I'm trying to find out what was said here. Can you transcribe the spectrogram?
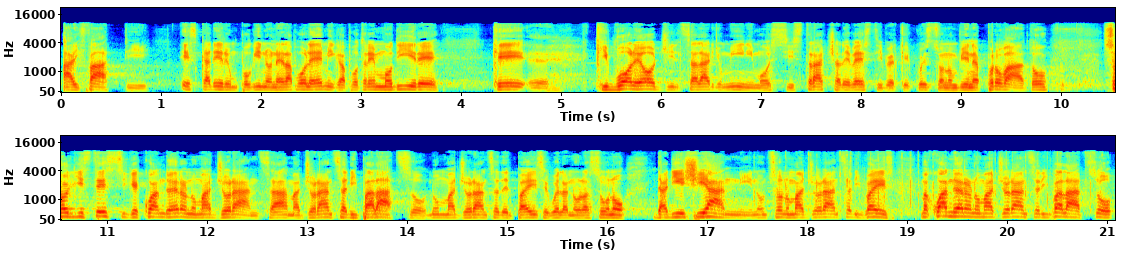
ai fatti e scadere un pochino nella polemica potremmo dire che eh, chi vuole oggi il salario minimo e si straccia le vesti perché questo non viene approvato sono gli stessi che quando erano maggioranza, maggioranza di palazzo, non maggioranza del paese, quella non la sono da dieci anni, non sono maggioranza di paese, ma quando erano maggioranza di palazzo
